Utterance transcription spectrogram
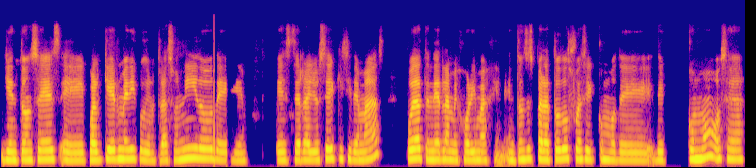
y entonces eh, cualquier médico de ultrasonido, de este, rayos X y demás, pueda tener la mejor imagen. Entonces para todos fue así como de, de cómo, o sea,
